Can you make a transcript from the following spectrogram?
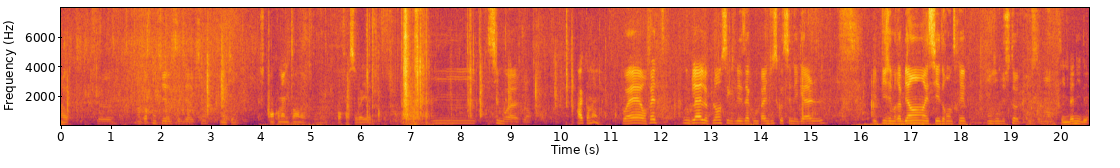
Ouais. encore continuer dans cette direction. Ok. Tu prends combien de temps là pour, faire ce voyage 6 hmm, mois, genre. Ah, quand même Ouais, en fait, donc là, le plan, c'est que je les accompagne jusqu'au Sénégal. Et puis j'aimerais bien essayer de rentrer en faisant du stop, justement. C'est une bonne idée.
